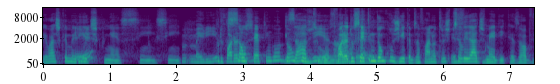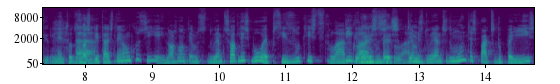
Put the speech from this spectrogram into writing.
Eu acho que a maioria é? desconhece, sim, sim. A maioria Porque fora são, do setting de exato, oncologia. Não? fora do setting de oncologia. Estamos a falar noutras especialidades médicas, óbvio. E nem todos os uh, hospitais têm oncologia. E nós não temos doentes só de Lisboa. É preciso que isto claro, diga. Claro, temos, claro. temos doentes de muitas partes do país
